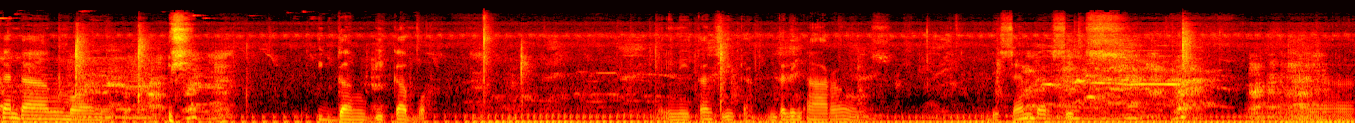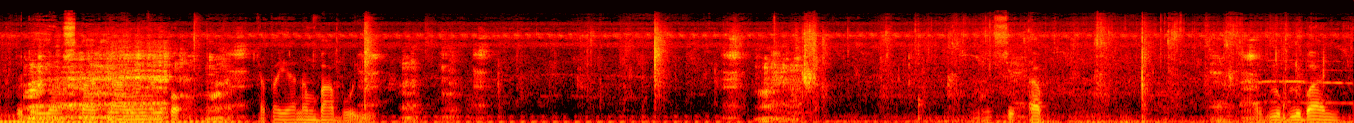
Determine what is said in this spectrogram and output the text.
Magandang morning po. Igang ikab po. Mainitan si ikab. Daling araw. December 6. Ah, today yung start ng ano po. Katayan ng baboy. Sit up. Naglubluban. Gram.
